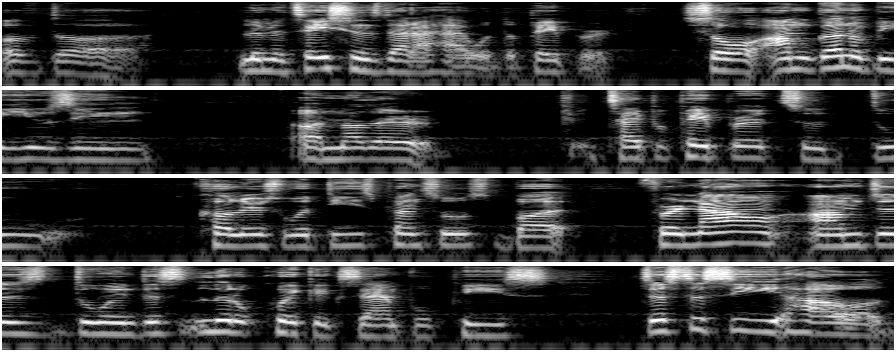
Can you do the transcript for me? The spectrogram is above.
of the limitations that I had with the paper. So I'm gonna be using another type of paper to do colors with these pencils, but for now I'm just doing this little quick example piece just to see how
